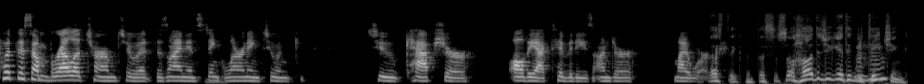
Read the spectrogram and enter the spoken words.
put this umbrella term to it, design instinct mm-hmm. learning, to to capture all the activities under my work. Fantastic, fantastic. So how did you get into mm-hmm. teaching?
